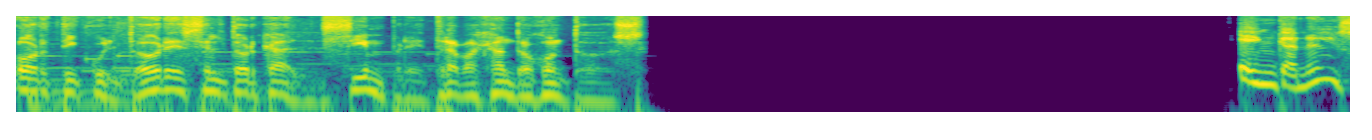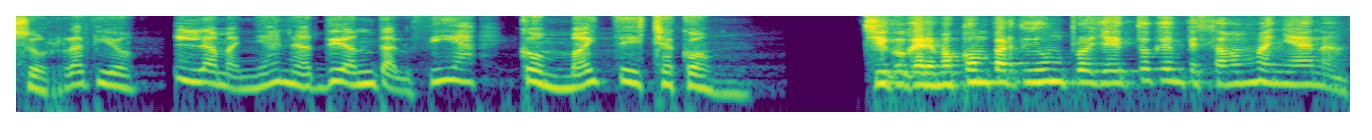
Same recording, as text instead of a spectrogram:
Horticultores El Torcal, siempre trabajando juntos. En Canal Sur Radio, la mañana de Andalucía con Maite Chacón. Chicos, queremos compartir un proyecto que empezamos mañana.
